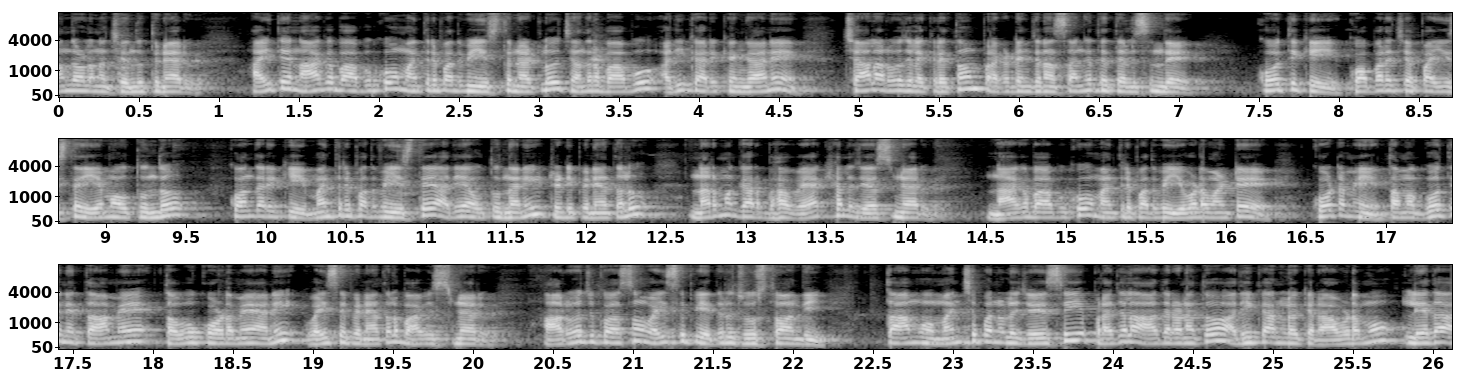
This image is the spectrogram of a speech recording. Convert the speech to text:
ఆందోళన చెందుతున్నారు. అయితే నాగబాబుకు మంత్రి పదవి ఇస్తున్నట్లు చంద్రబాబు అధికారికంగానే చాలా రోజుల క్రితం ప్రకటించిన సంగతి తెలిసిందే. కోతికి కొబ్బరి చెప్ప ఇస్తే ఏమవుతుందో కొందరికి మంత్రి పదవి ఇస్తే అదే అవుతుందని టీడీపీ నేతలు నర్మగర్భ వ్యాఖ్యలు చేస్తున్నారు. నాగబాబుకు మంత్రి పదవి ఇవ్వడం అంటే కూటమి తమ గోతిని తామే తవ్వుకోవడమే అని వైసీపీ నేతలు భావిస్తున్నారు. ఆ రోజు కోసం వైసీపీ ఎదురు చూస్తోంది. తాము మంచి పనులు చేసి ప్రజల ఆదరణతో అధికారంలోకి రావడమో లేదా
